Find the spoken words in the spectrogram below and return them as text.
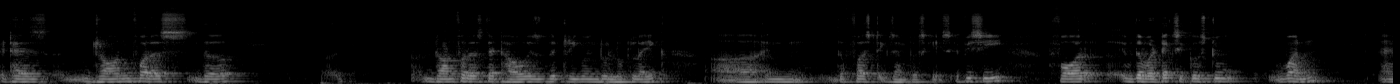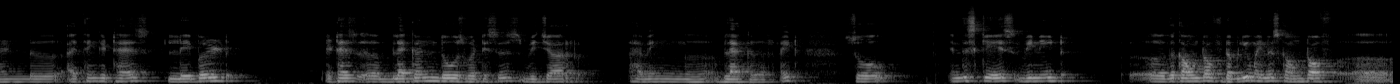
it has drawn for us the drawn for us that how is the tree going to look like uh, in the first examples case. If we see for if the vertex equals to 1 and uh, I think it has labeled it has uh, blackened those vertices which are having uh, black color right? So in this case we need uh, the count of w minus count of uh,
